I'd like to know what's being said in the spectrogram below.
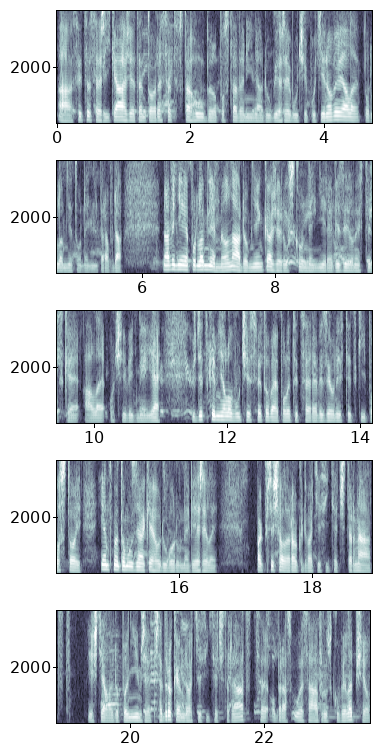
A sice se říká, že tento reset vztahů byl postavený na důvěře vůči Putinovi, ale podle mě to není pravda. Na vině je podle mě milná domněnka, že Rusko není revizionistické, ale očividně je. Vždycky mělo vůči světové politice revizionistický postoj, jen jsme tomu z nějakého důvodu nevěřili. Pak přišel rok 2014. Ještě ale doplním, že před rokem 2014 se obraz USA v Rusku vylepšil.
